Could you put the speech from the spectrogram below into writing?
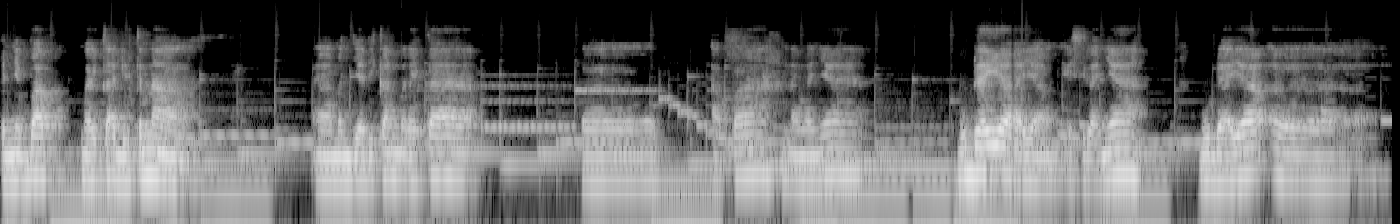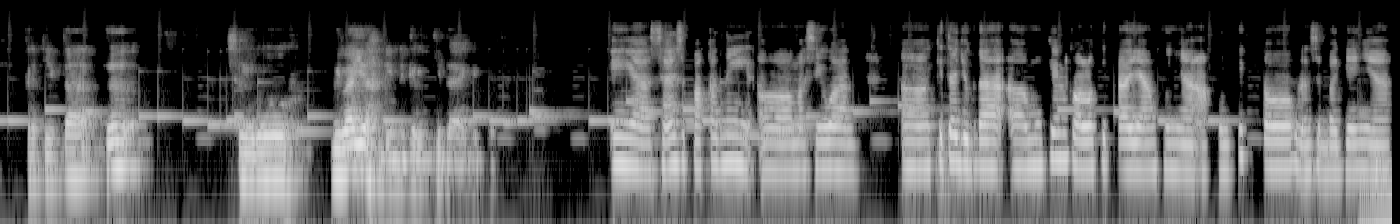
penyebab mereka dikenal Eh, menjadikan mereka eh, apa namanya budaya yang istilahnya budaya eh, tercipta ke seluruh wilayah di negeri kita gitu. Iya, saya sepakat nih, uh, Mas Iwan. Uh, kita juga uh, mungkin kalau kita yang punya akun TikTok dan sebagainya,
